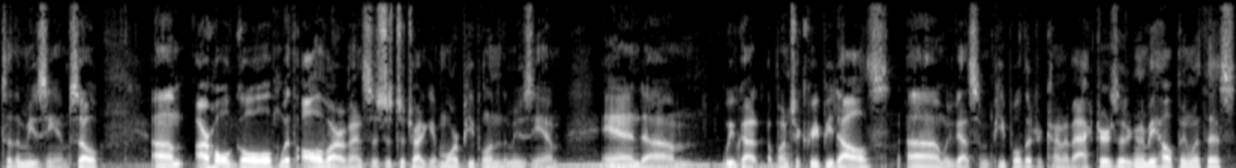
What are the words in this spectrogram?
to the museum. So. um, our whole goal with all of our events is just to try to get more people into the museum, and um, we've got a bunch of creepy dolls. Um, we've got some people that are kind of actors that are going to be helping with this.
